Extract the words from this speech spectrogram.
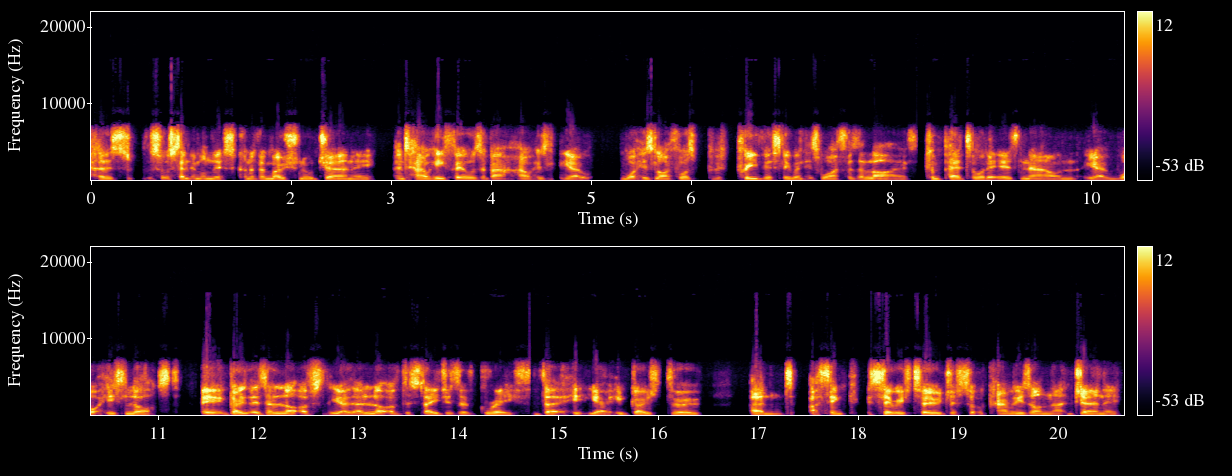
has sort of sent him on this kind of emotional journey, and how he feels about how his, you know, what his life was previously when his wife was alive, compared to what it is now, and you know what he's lost it goes there's a lot of you know a lot of the stages of grief that he you know he goes through. And i think series two just sort of carries on that journey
